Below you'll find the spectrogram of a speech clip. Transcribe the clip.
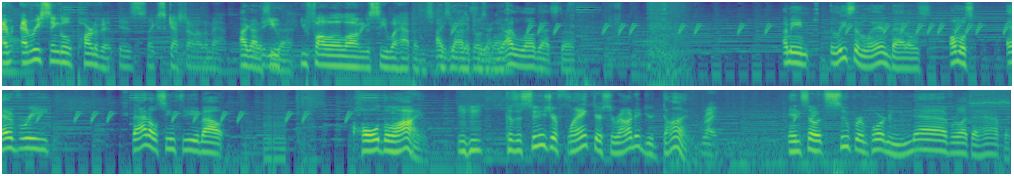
every, Oh. every single part of it is like sketched out on a map. I gotta that see you that. you follow along to see what happens I as, it, gotta as see it goes that, along. dude. I love that stuff. I mean, at least in land battles, almost every battle seems to be about hold the line. mm-hmm. Because as soon as you're flanked or surrounded, you're done. Right. And so it's super important to never let that happen.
